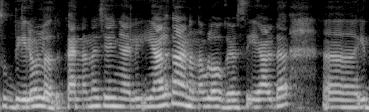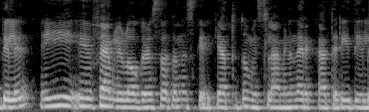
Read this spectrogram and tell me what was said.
ശുദ്ധിയിലുള്ളത്. കാരണം എന്ന് വെച്ച് കഴിഞ്ഞാൽ ഇയാൾ കാണുന്ന വ്ളോഗേഴ്സ് ഇയാളുടെ ഇതിൽ ഈ ഫാമിലി വ്ളോഗേഴ്സൊക്കെ നിസ്കരിക്കാത്തതും ഇസ്ലാമിനെ നിരക്കാത്ത രീതിയിൽ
